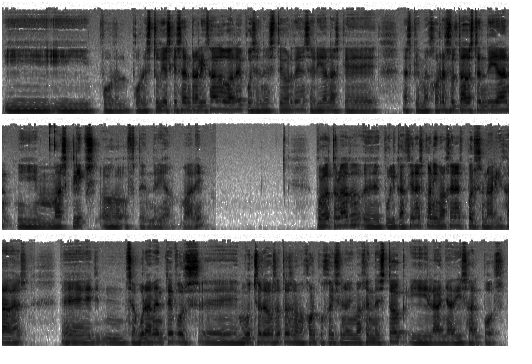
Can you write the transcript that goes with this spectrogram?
y, por, estudios que se han realizado, ¿vale? Pues en este orden serían las que, las que mejor resultados tendrían y más clics obtendrían, ¿vale? Por otro lado, eh, publicaciones con imágenes personalizadas eh, seguramente pues eh, muchos de vosotros a lo mejor cogéis una imagen de stock y la añadís al post.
